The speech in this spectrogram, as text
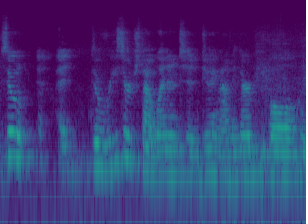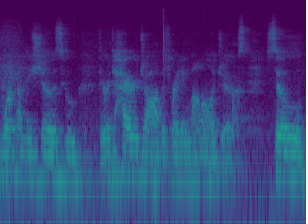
So uh, the research that went into doing that, I mean, there are people who work on these shows who their entire job is writing monologue jokes. So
